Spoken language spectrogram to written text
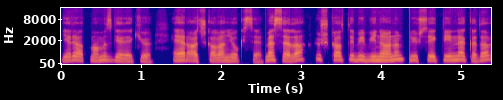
yere atmamız gerekiyor. Eğer açık alan yok ise. Mesela 3 katlı bir binanın yüksekliği ne kadar?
